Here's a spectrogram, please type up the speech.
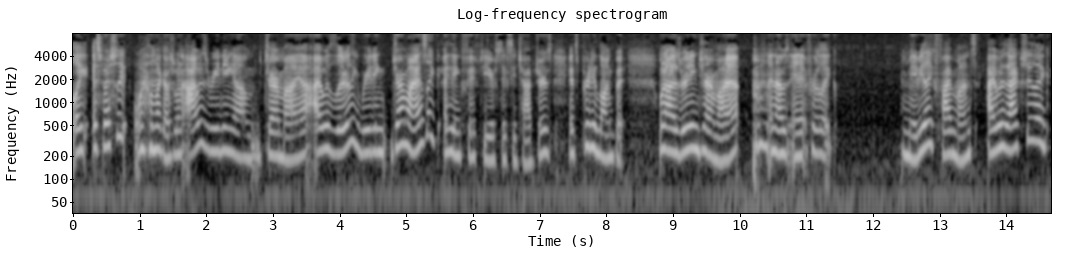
like especially oh my gosh when i was reading um jeremiah i was literally reading jeremiah's like i think 50 or 60 chapters it's pretty long but when i was reading jeremiah and i was in it for like maybe like five months i was actually like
